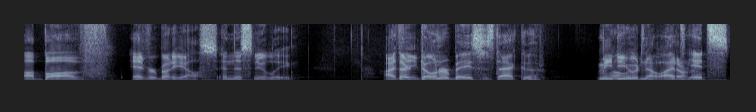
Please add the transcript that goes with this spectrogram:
above everybody else in this new league. I Their think donor base is that good. I mean, well, you would know. I don't know. It's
